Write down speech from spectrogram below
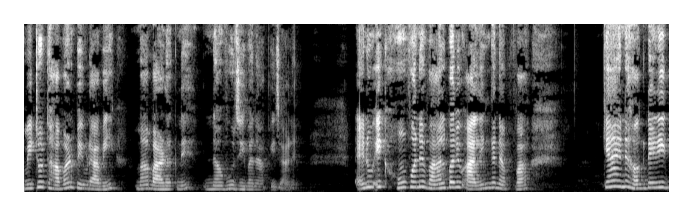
મીઠું ધાવણ પીવડાવી માં બાળકને નવું જીવન આપી જાણે. એનું એક હૂંફ અને વાલભર્યું આલિંગન આપવા ક્યાં એને હગડેની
